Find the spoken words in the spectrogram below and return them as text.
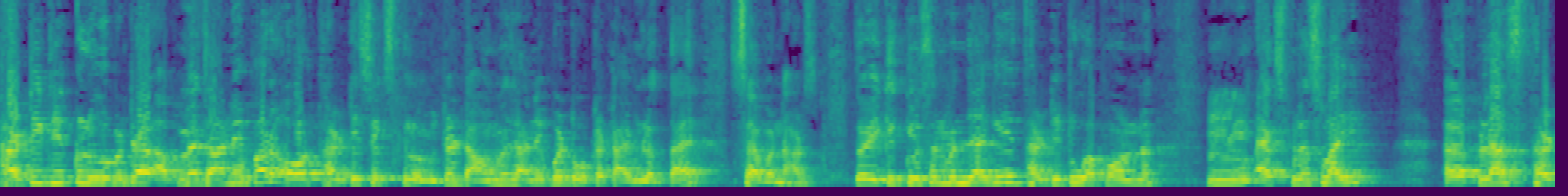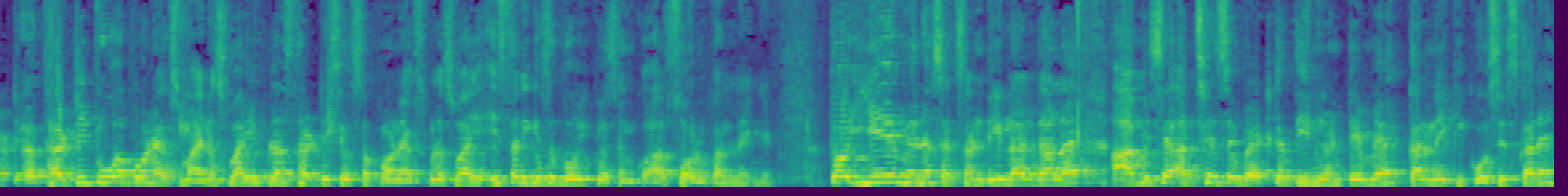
थर्टी किलोमीटर अप में जाने पर और थर्टी सिक्स किलोमीटर डाउन में जाने पर टोटल टाइम लगता है सेवन आवर्स। तो एक इक्वेशन बन जाएगी thirty two upon X plus Y. Plus thirty two upon X minus Y plus thirty six upon X plus Y इस तरीके से दो इक्वेशन को आप सोल्व कर लेंगे। तो ये मैंने सेक्शन डी डाला है। आप इसे अच्छे से बैठ कर तीन घंटे में करने की कोशिश करें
